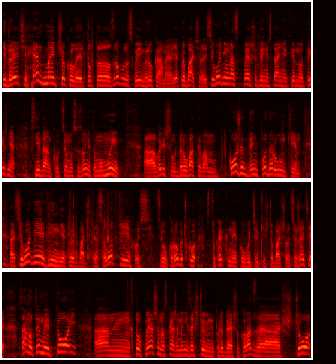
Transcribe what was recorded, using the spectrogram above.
І, до речі, handmade chocolate, тобто зроблено своїми руками. Як ви бачили, сьогодні у нас перший день останнього ефірного тижня сніданку в цьому сезоні. Тому ми а, вирішили дарувати вам кожен день подарунки. А, сьогодні він, як ви бачите, солодкий. Ось цю коробочку з цукерками, яку ви тільки що бачили в сюжеті. Саме отримує той, а, хто першим розкаже мені за що він полюбляє шоколад, за що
